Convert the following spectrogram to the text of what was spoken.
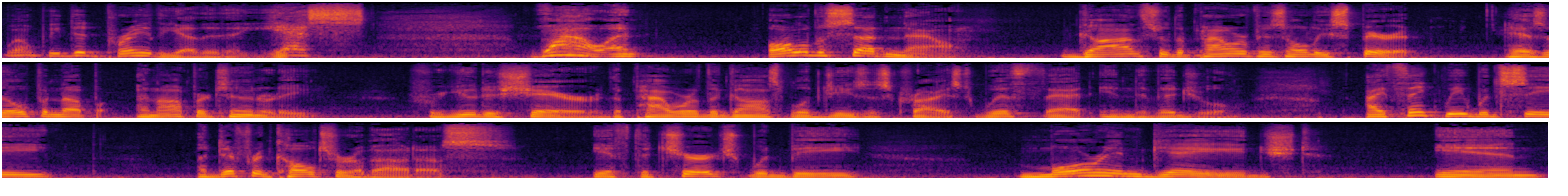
Well, we did pray the other day. Yes. Wow. And all of a sudden now, God, through the power of His Holy Spirit, has opened up an opportunity for you to share the power of the gospel of Jesus Christ with that individual. I think we would see a different culture about us if the church would be more engaged in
